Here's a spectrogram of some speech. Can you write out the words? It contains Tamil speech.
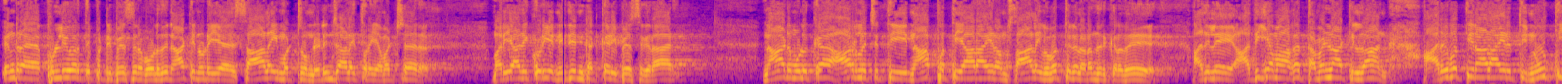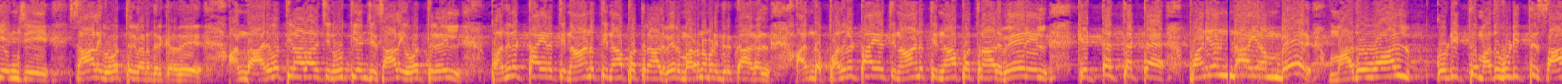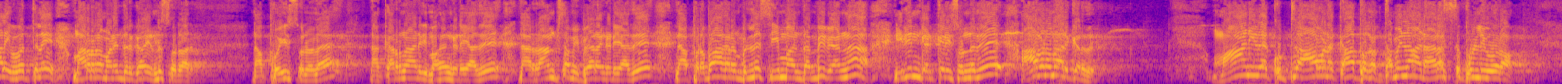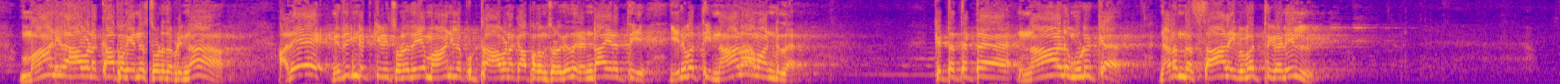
என்ற புள்ளிவரத்தை பற்றி பேசுகிற பொழுது நாட்டினுடைய சாலை மற்றும் நெடுஞ்சாலைத்துறை அமைச்சர் மரியாதைக்குரிய நிதின் கட்கரி பேசுகிறார். நாடு முழுக்க ஆறு லட்சத்தி நாற்பத்தி ஆறாயிரம் சாலை விபத்துகள் நடந்திருக்கிறது. அதிலே அதிகமாக தமிழ்நாட்டில் தான் அறுபத்தி நாலாயிரத்தி நூத்தி அஞ்சு சாலை விபத்துகள் நடந்திருக்கிறது. அந்த அறுபத்தி நாலாயிரத்தி நூத்தி அஞ்சு சாலை விபத்துகளில் பதினெட்டாயிரத்தி நானூத்தி நாற்பத்தி நாலு பேர் மரணம் அடைந்திருக்கிறார்கள். அந்த பதினெட்டாயிரத்தி நானூத்தி நாற்பத்தி நாலு பேரில் கிட்டத்தட்ட பனிரெண்டாயிரம் பேர் மதுவால் குடித்து மது குடித்து சாலை விபத்திலே மரணம் அடைந்திருக்கிறார் என்று சொல்றார். நான் பொய் சொல்லல. நான் கருணாநிதி மகன் கிடையாது. நான் ராமசாமி பேரன் கிடையாது. நான் பிரபாகரன் பிள்ளை சீமான் தம்பி வேணா நிதின் கட்கரி சொன்னது ஆவணமா இருக்கிறது. மாநில குற்ற ஆவண காப்பகம் தமிழ்நாடு அரசு புள்ளி உரம் மாநில ஆவண காப்பகம் என்ன சொல்லுது அப்படின்னா அதே நிதின் கட்கரி சொன்னதே மாநில குற்ற ஆவண காப்பகம் சொல்கிறது ரெண்டாயிரத்தி இருபத்தி நாலாம் ஆண்டுல கிட்டத்தட்ட நாடு முழுக்க நடந்த சாலை விபத்துகளில்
